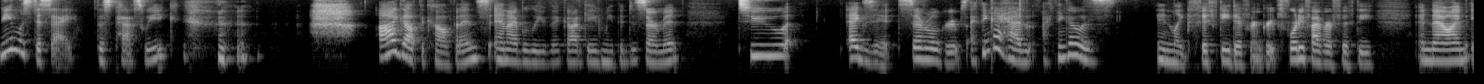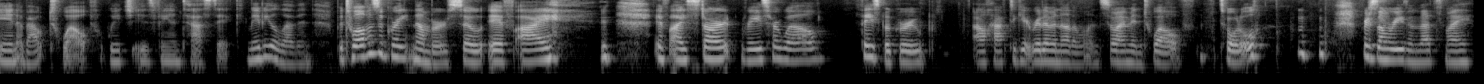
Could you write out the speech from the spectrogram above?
Needless to say, this past week, I got the confidence, and I believe that God gave me the discernment to exit several groups. I think I had, I think I was in like 50 different groups, 45 or 50 and now I'm in about 12, which is fantastic. Maybe 11. But 12 is a great number. So if I if I start Raise Her Well Facebook group, I'll have to get rid of another one. So I'm in 12 total. For some reason that's my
